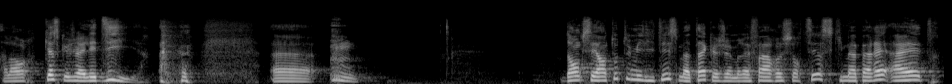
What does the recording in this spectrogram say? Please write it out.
Alors, qu'est-ce que j'allais dire? Euh, Donc, c'est en toute humilité ce matin que j'aimerais faire ressortir ce qui m'apparaît être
